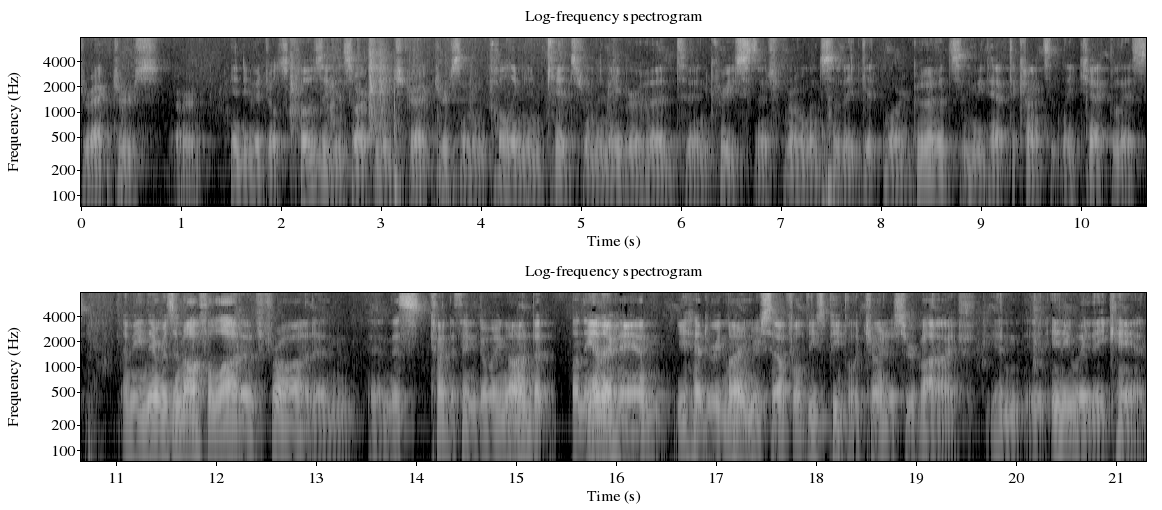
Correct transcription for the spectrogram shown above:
directors or individuals posing as orphanage directors and pulling in kids from the neighborhood to increase the enrollment so they'd get more goods, and we'd have to constantly check lists. I mean, there was an awful lot of fraud and, and this kind of thing going on. But on the other hand, you had to remind yourself, well, these people are trying to survive in, in any way they can.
